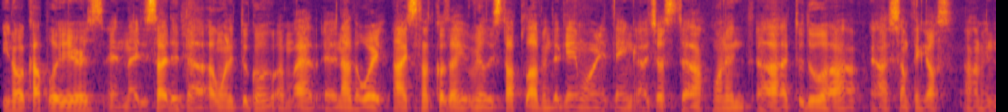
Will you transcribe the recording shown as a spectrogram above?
you know a couple of years and I decided that I wanted to go my, another way. Uh, it's not because I really stopped loving the game or anything. I just uh, wanted uh, to do uh, something else. I mean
